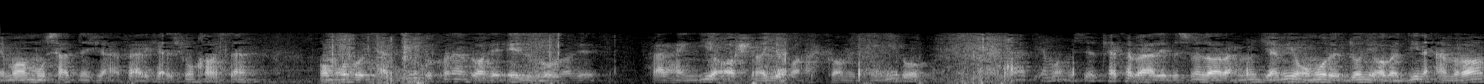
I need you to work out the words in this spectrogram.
امام موسی بن جعفر که ازشون خواستن امور رو تبدیل بکنن راه علم رو راه فرهنگی آشنایی با احکام دینی رو بعد امام کتب علی بسم الله الرحمن جمعی امور دنیا و دین امران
